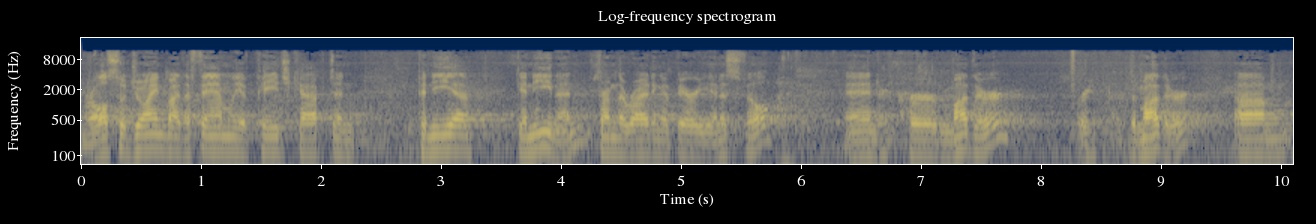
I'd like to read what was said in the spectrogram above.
We're also joined by the family of page captain Pania Ganinen from the riding of Barrie Innisfil, and her mother, or the mother, um,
